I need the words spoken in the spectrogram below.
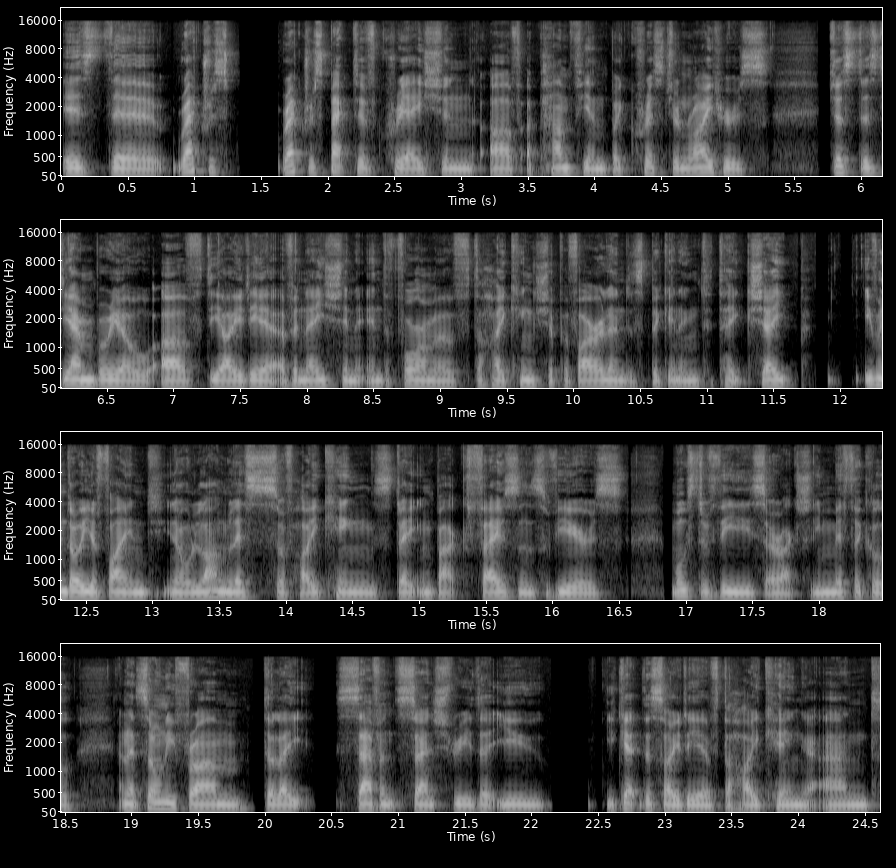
is the retros- retrospective creation of a pantheon by Christian writers just as the embryo of the idea of a nation in the form of the High Kingship of Ireland is beginning to take shape. Even though you'll find, you know, long lists of high kings dating back thousands of years, most of these are actually mythical, and it's only from the late seventh century that you you get this idea of the High King, and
